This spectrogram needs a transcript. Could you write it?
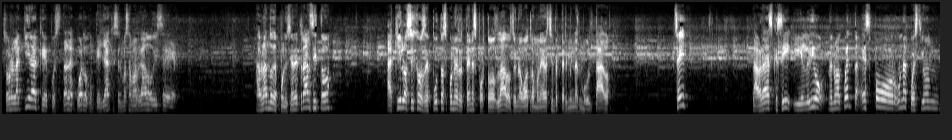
Sobre la Kira, que pues está de acuerdo con que Jack es el más amargado, dice, hablando de policía de tránsito, aquí los hijos de putas ponen retenes por todos lados, de una u otra manera siempre terminas multado. Sí, la verdad es que sí, y le digo de nueva cuenta, es por una cuestión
